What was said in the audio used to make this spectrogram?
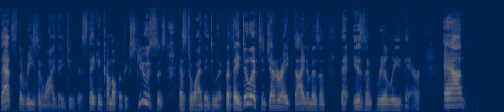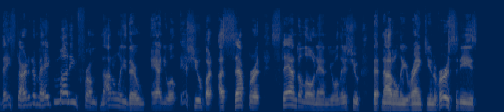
That's the reason why they do this. They can come up with excuses as to why they do it, but they do it to generate dynamism that isn't really there. And they started to make money from not only their annual issue, but a separate standalone annual issue that not only ranked universities,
